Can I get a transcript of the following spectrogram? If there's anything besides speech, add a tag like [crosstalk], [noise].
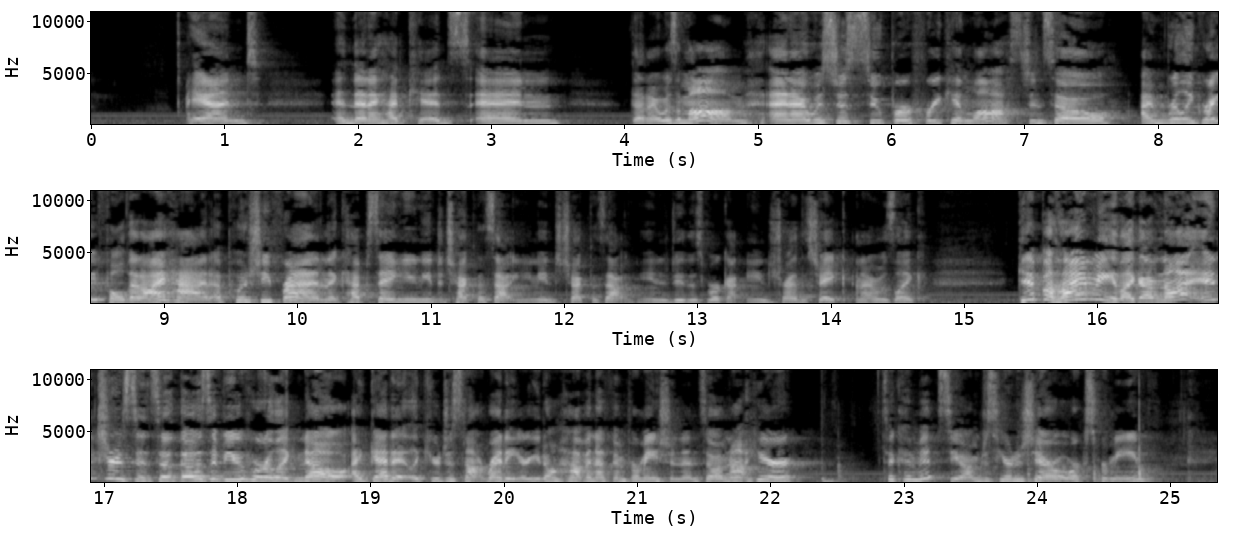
And and then I had kids and then I was a mom and I was just super freaking lost. And so I'm really grateful that I had a pushy friend that kept saying, You need to check this out. You need to check this out. You need to do this workout. You need to try the shake. And I was like, Get behind me. Like, I'm not interested. So, those of you who are like, No, I get it. Like, you're just not ready or you don't have enough information. And so, I'm not here to convince you. I'm just here to share what works for me.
